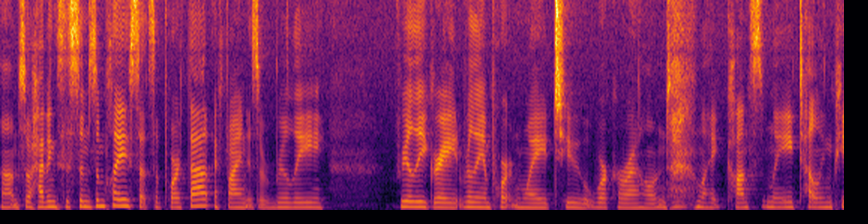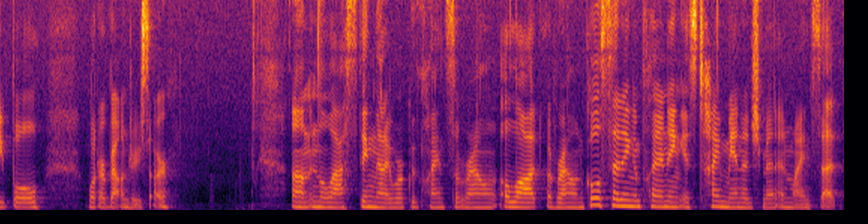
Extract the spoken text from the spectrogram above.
Um, so having systems in place that support that, I find is a really, really great, really important way to work around like constantly telling people what our boundaries are. Um, and the last thing that I work with clients around a lot around goal setting and planning is time management and mindset.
